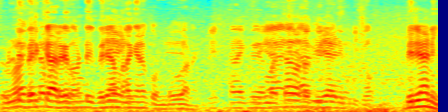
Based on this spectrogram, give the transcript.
ഫുൾ ഇവർക്ക് അറിയുന്നതുകൊണ്ട് ഇവർ നമ്മളെങ്ങനെ കൊണ്ടുപോവാണ്. ബിരിയാണി.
